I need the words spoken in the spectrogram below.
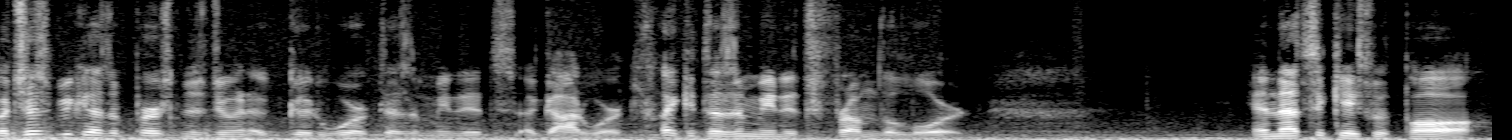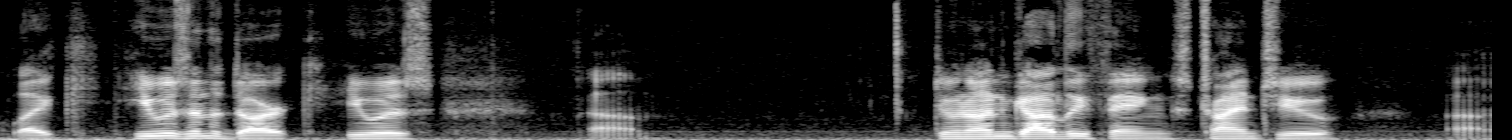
But just because a person is doing a good work doesn't mean it's a God work. Like it doesn't mean it's from the Lord. And that's the case with Paul. Like he was in the dark. He was um, doing ungodly things, trying to uh,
